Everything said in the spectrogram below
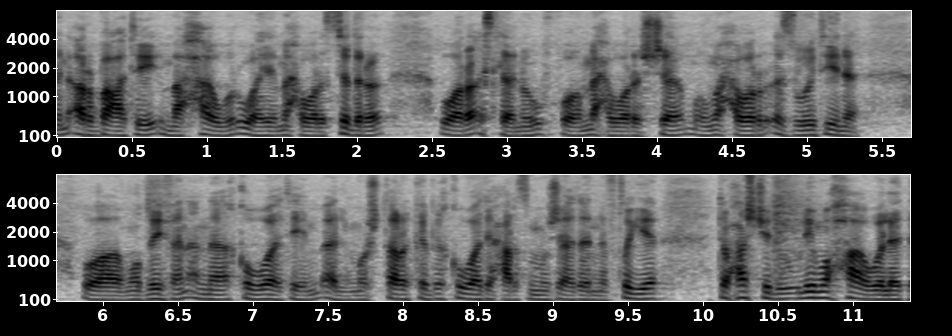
من أربعة محاور وهي محور السدرة ورأس لانوف ومحور الشام ومحور الزويتينة. ومضيفا أن قواتهم المشتركة بقوات حرس المنشآت النفطية تحشد لمحاولة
